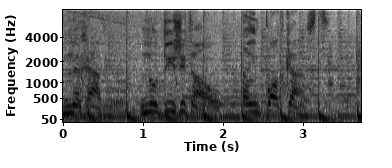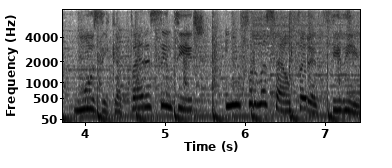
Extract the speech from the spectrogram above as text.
Na rádio, no digital, em podcast. Música para sentir, informação para decidir.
